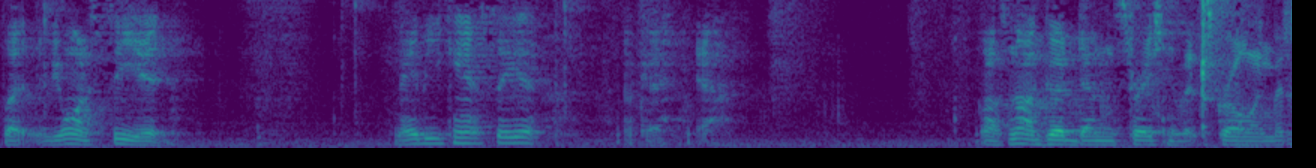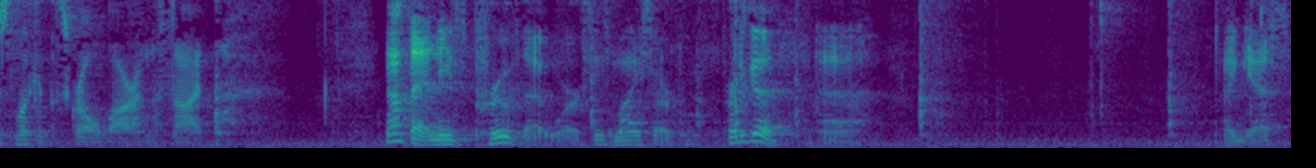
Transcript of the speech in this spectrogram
but if you want to see it, maybe you can't see it. Okay, yeah. Well, it's not a good demonstration of it scrolling, but just look at the scroll bar on the side. Not that it needs to prove that it works. These mice are pretty good, uh, I guess.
